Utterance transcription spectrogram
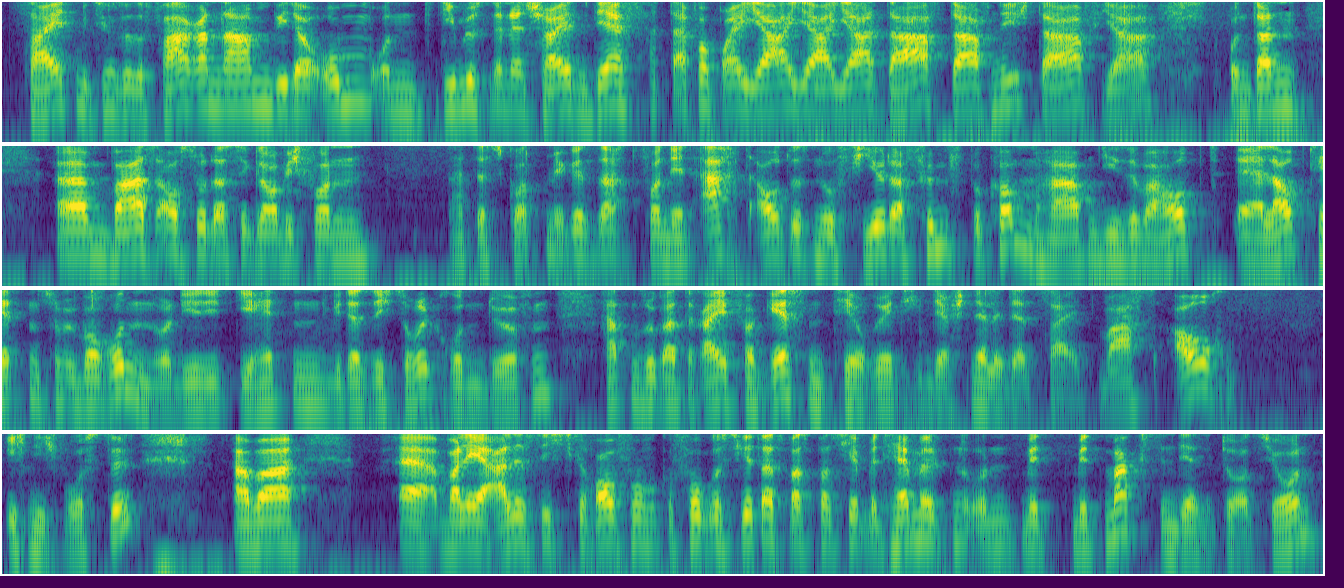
Zeiten bzw. Fahrernamen wieder um und die müssen dann entscheiden, der da vorbei, ja, ja, ja, darf, darf nicht, darf, ja. Und dann ähm, war es auch so, dass sie, glaube ich, von hat der Scott mir gesagt, von den acht Autos nur vier oder fünf bekommen haben, die sie überhaupt erlaubt hätten zum Überrunden oder die, die hätten wieder sich zurückrunden dürfen, hatten sogar drei vergessen, theoretisch in der Schnelle der Zeit. Was auch ich nicht wusste, aber äh, weil er alles sich darauf fokussiert hat, was passiert mit Hamilton und mit, mit Max in der Situation.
